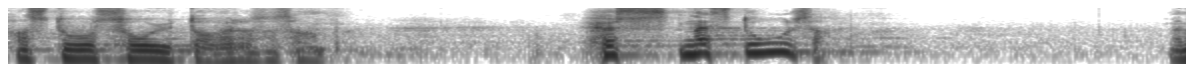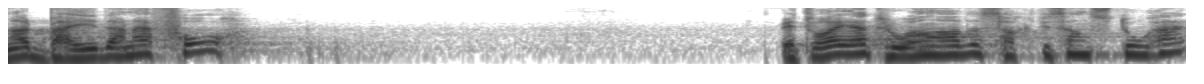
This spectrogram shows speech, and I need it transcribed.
Han sto og så utover, og så sa han Høsten er stor, sa han. Men arbeiderne er få. Vet du hva jeg tror han hadde sagt hvis han sto her?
